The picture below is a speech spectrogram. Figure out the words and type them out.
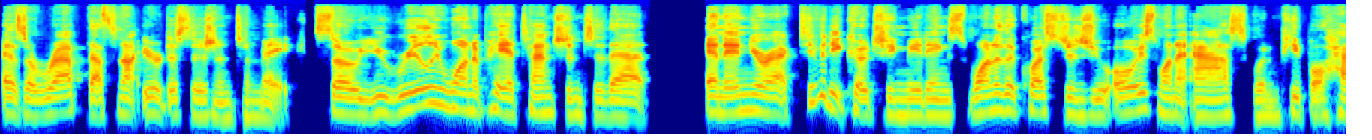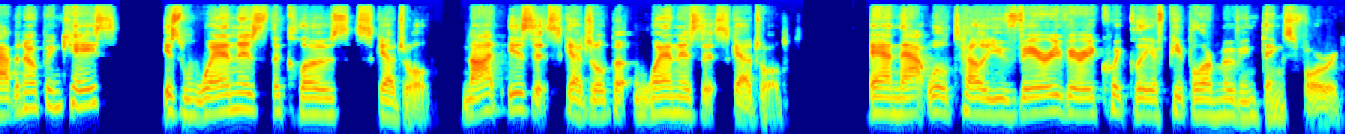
as a rep, that's not your decision to make. So you really want to pay attention to that. And in your activity coaching meetings, one of the questions you always want to ask when people have an open case is when is the close scheduled? Not is it scheduled, but when is it scheduled? And that will tell you very, very quickly if people are moving things forward.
